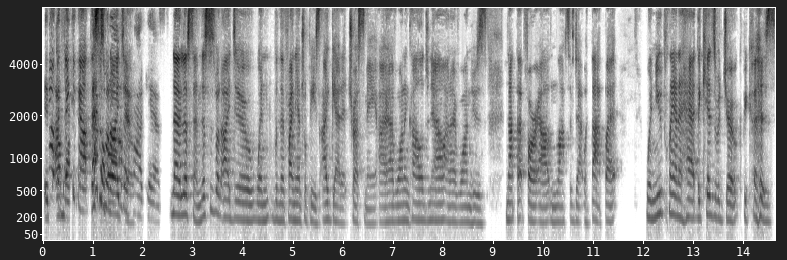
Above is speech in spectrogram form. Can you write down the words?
It's, no, think about this is what I do. Podcast. No, listen. This is what I do when when the financial piece. I get it. Trust me. I have one in college now, and I have one who's not that far out and lots of debt with that. But when you plan ahead, the kids would joke because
